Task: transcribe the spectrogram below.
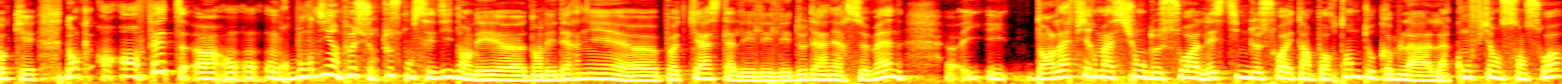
Ok. Donc, en, en fait, euh, on, on rebondit un peu sur tout ce qu'on s'est dit dans les, euh, dans les derniers euh, podcasts, là, les, les- les deux dernières semaines. Euh, dans l'affirmation de soi, l'estime de soi est importante, tout comme la, la confiance en soi.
